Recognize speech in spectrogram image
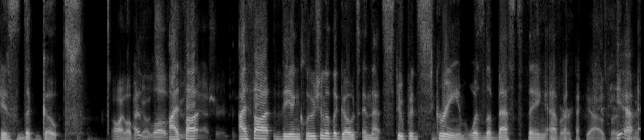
is the goats. Oh, I love the I goats. love. I Tooth thought- Gnasher. I thought the inclusion of the goats and that stupid scream was the best thing ever. yeah, it was very Yeah. funny.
